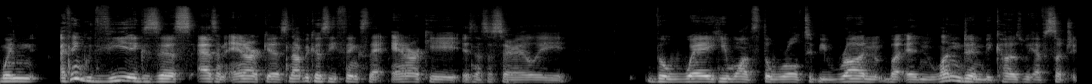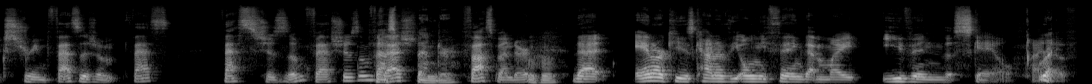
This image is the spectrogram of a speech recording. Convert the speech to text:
when I think V exists as an anarchist, not because he thinks that anarchy is necessarily the way he wants the world to be run, but in London because we have such extreme fascism, fas, fascism, fascism, Fast Fas- Bender. Fassbender, Mhm. that anarchy is kind of the only thing that might even the scale, kind Right. of.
